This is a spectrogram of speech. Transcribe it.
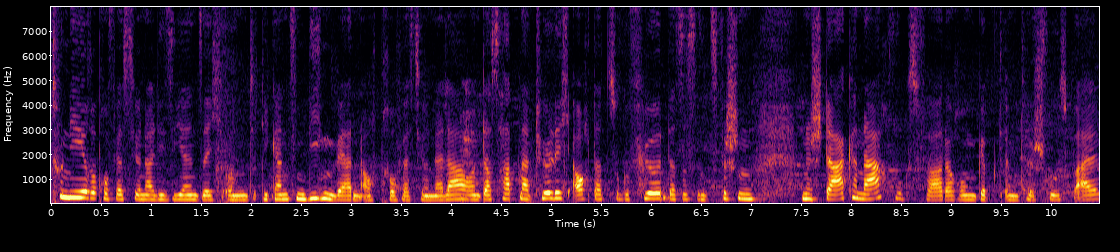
Turniere professionalisieren sich und die ganzen Ligen werden auch professioneller. Und das hat natürlich auch dazu geführt, dass es inzwischen eine starke Nachwuchsförderung gibt im Tischfußball.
